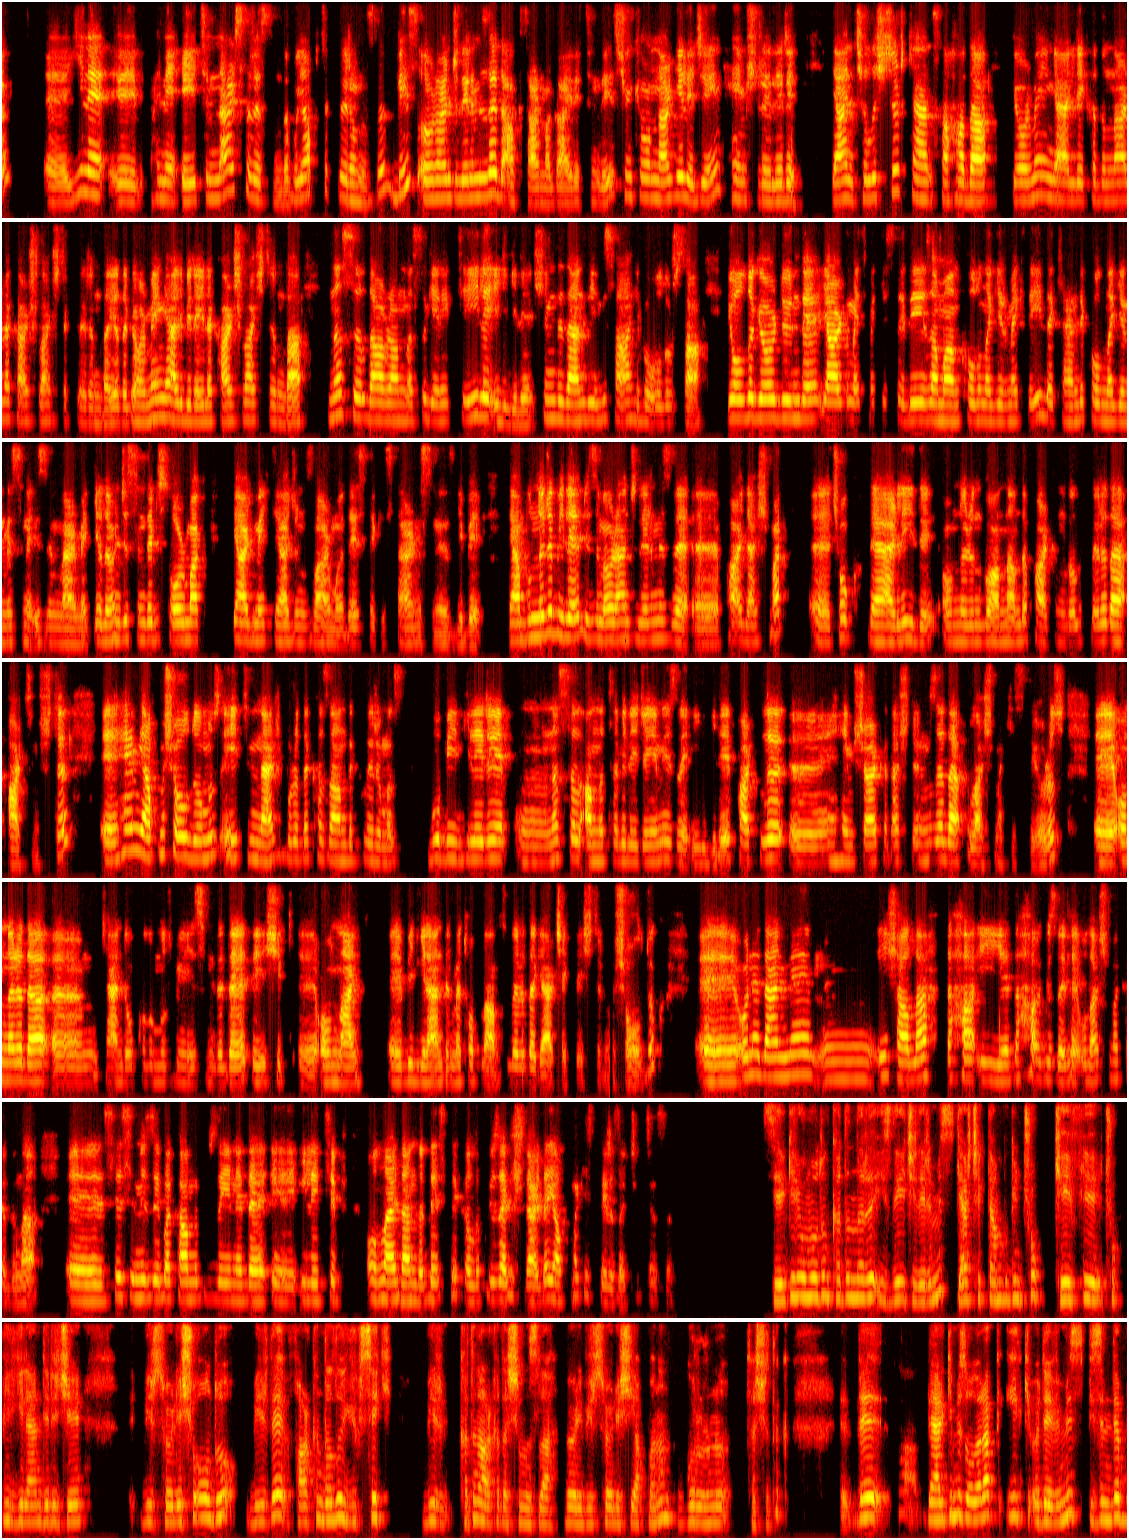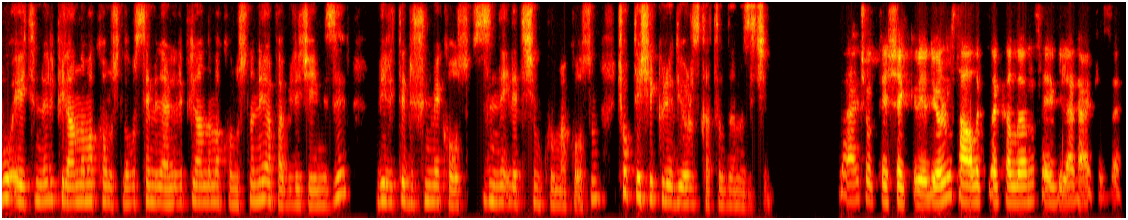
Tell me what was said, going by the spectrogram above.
Ee, yine e, hani eğitimler sırasında bu yaptıklarımızı biz öğrencilerimize de aktarma gayretindeyiz. Çünkü onlar geleceğin hemşireleri. Yani çalışırken sahada görme engelli kadınlarla karşılaştıklarında ya da görme engelli bireyle karşılaştığında nasıl davranması gerektiğiyle ilgili şimdiden bilgi sahibi olursa, yolda gördüğünde yardım etmek istediği zaman koluna girmek değil de kendi koluna girmesine izin vermek ya da öncesinde bir sormak yardıma ihtiyacınız var mı, destek ister misiniz gibi. Yani bunları bile bizim öğrencilerimizle e, paylaşmak e, çok değerliydi. Onların bu anlamda farkındalıkları da artmıştı. E, hem yapmış olduğumuz eğitimler, burada kazandıklarımız, bu bilgileri ıı, nasıl anlatabileceğimizle ilgili farklı e, hemşire arkadaşlarımıza da ulaşmak istiyoruz. E, onlara da e, kendi okulumuz bünyesinde de değişik e, online e, bilgilendirme toplantıları da gerçekleştirmiş olduk. E, o nedenle inşallah daha iyiye, daha güzele ulaşmak adına e, sesimizi bakanlık düzeyine de e, iletip onlardan da destek alıp güzel işler de yapmak isteriz açıkçası. Sevgili Umut'un kadınları izleyicilerimiz gerçekten bugün çok keyifli, çok bilgilendirici bir söyleşi oldu. Bir de farkındalığı yüksek bir kadın arkadaşımızla böyle bir söyleşi yapmanın gururunu taşıdık. Ve dergimiz olarak ilk ödevimiz bizim de bu eğitimleri planlama konusunda, bu seminerleri planlama konusunda ne yapabileceğimizi birlikte düşünmek olsun, sizinle iletişim kurmak olsun. Çok teşekkür ediyoruz katıldığınız için. Ben çok teşekkür ediyorum. Sağlıkla kalın. Sevgiler herkese.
